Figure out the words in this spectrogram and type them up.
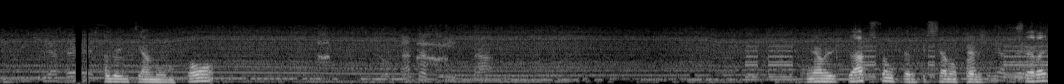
Difficile a destra. Rallentiamo un po' tornate a sinistra Prendiamo il clacson perché siamo per vincere.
